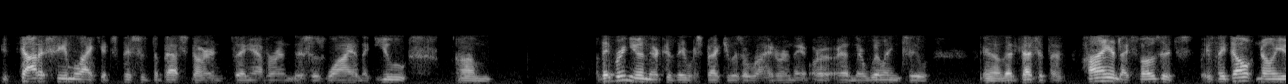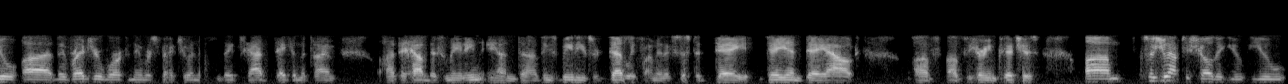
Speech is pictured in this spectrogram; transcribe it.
It's got to seem like it's this is the best darn thing ever, and this is why, and that you. Um, they bring you in there because they respect you as a writer, and they or, and they're willing to you know that that's at the high end, I suppose. It's, if they don't know you, uh, they've read your work and they respect you enough. They've had taken the time uh, to have this meeting, and uh, these meetings are deadly. I mean, it's just a day, day in, day out of of hearing pitches. Um, so you have to show that you you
